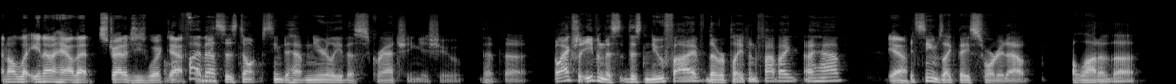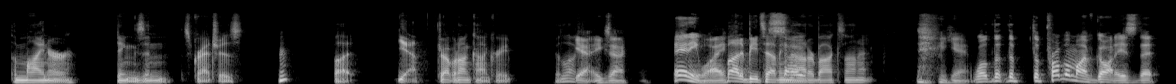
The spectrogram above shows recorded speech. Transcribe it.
and I'll let you know how that strategy's worked well, out. Five S's don't seem to have nearly the scratching issue that the. Well, actually, even this this new five, the replacement five I, I have, Yeah. it seems like they sorted out a lot of the the minor dings and scratches. Hmm. But yeah, drop it on concrete. Good luck. Yeah, exactly. Anyway, But it beats having So- the OtterBox on it. yeah. Well, the, the the problem I've got is that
